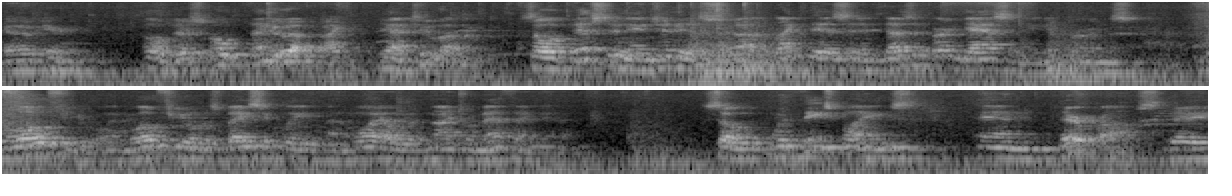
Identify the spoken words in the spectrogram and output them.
Go over here. Oh, there's, oh, thank you. Two of them, right? Yeah, two of them. So a piston engine is uh, like this, and it doesn't burn gasoline, it burns glow fuel. And glow fuel is basically an oil with nitromethane in it. So with these planes and their props, they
